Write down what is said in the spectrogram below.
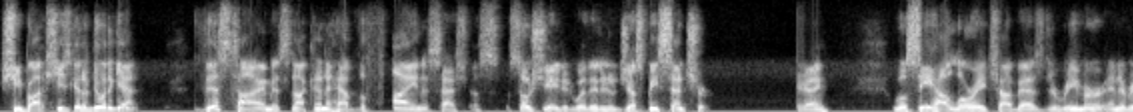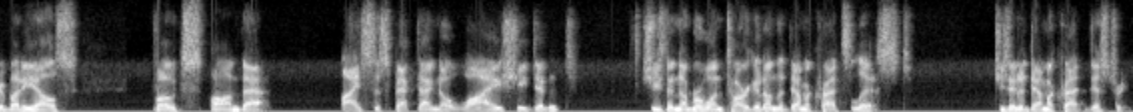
She brought, she's going to do it again. This time, it's not going to have the fine associated with it. It'll just be censure. Okay. We'll see how Lori Chavez de Remer and everybody else votes on that. I suspect I know why she didn't. She's the number one target on the Democrats list. She's in a Democrat district,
